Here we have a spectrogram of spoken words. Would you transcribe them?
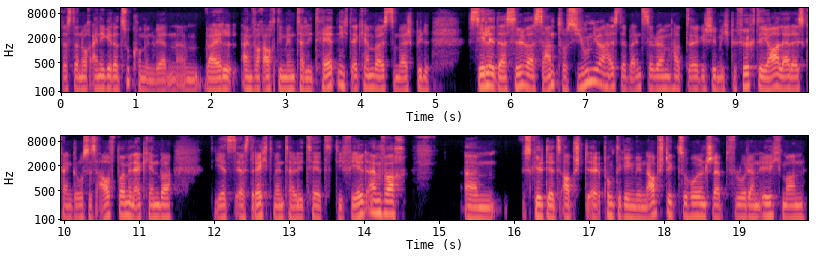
dass da noch einige dazukommen werden, ähm, weil einfach auch die Mentalität nicht erkennbar ist. Zum Beispiel Sele da Silva Santos Junior heißt er bei Instagram, hat äh, geschrieben, ich befürchte ja, leider ist kein großes Aufbäumen erkennbar. Die jetzt erst recht Mentalität, die fehlt einfach. Ähm, es gilt jetzt Abst äh, Punkte gegen den Abstieg zu holen, schreibt Florian Ilchmann.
